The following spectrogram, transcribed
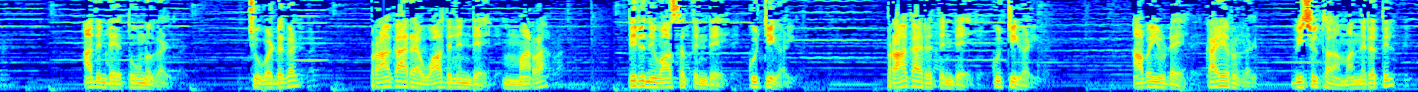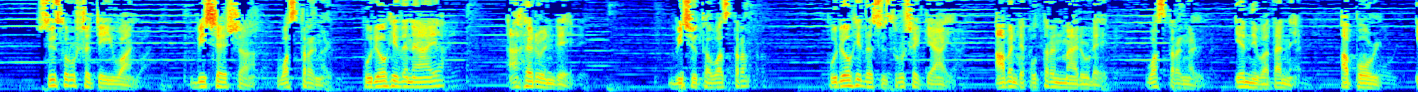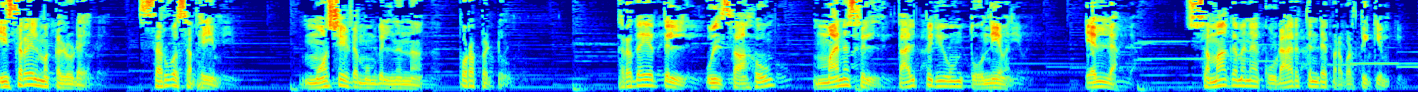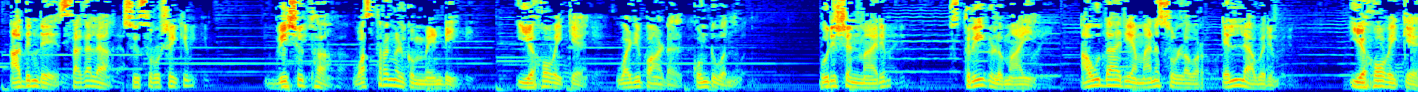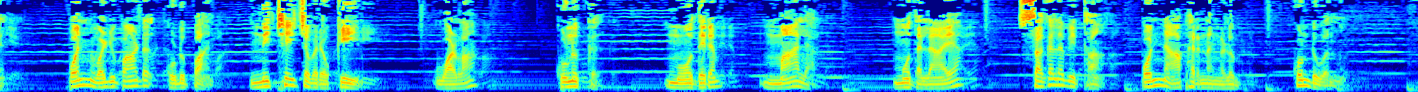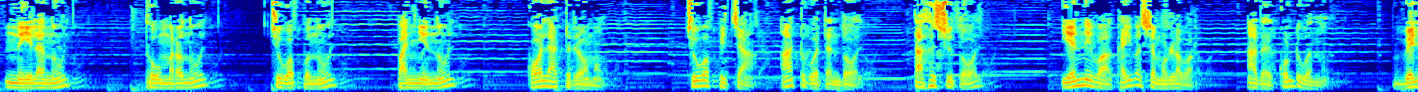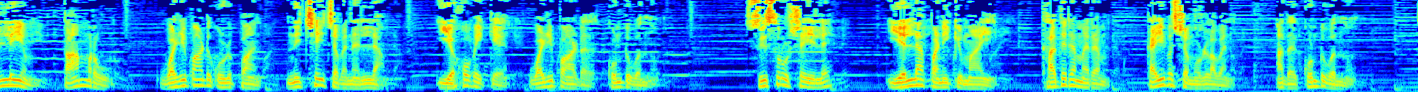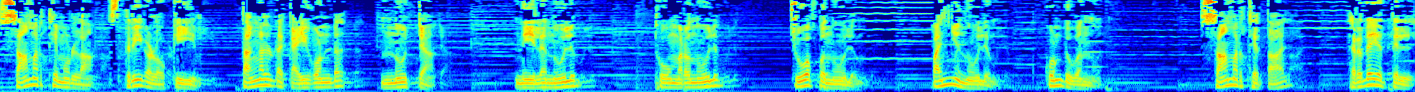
അതിന്റെ തൂണുകൾ ചുവടുകൾ പ്രാകാരവാതിലിന്റെ മറ തിരുനിവാസത്തിന്റെ കുറ്റികൾ പ്രാകാരത്തിന്റെ കുറ്റികൾ അവയുടെ കയറുകൾ വിശുദ്ധ മന്ദിരത്തിൽ ശുശ്രൂഷ ചെയ്യുവാൻ വിശേഷ വസ്ത്രങ്ങൾ പുരോഹിതനായ അഹരോന്റെ വിശുദ്ധ വസ്ത്രം പുരോഹിത ശുശ്രൂഷയ്ക്കായി അവന്റെ പുത്രന്മാരുടെ വസ്ത്രങ്ങൾ എന്നിവ തന്നെ. അപ്പോൾ ഇസ്രയേൽ മക്കളുടെ സർവസഭയും മോശയുടെ മുമ്പിൽ നിന്ന് പുറപ്പെട്ടു. ഹൃദയത്തിൽ ഉത്സാഹവും മനസ്സിൽ താൽപര്യവും തോന്നിയവൻ എല്ലാം സമാഗമന കൂടാരത്തിന്റെ പ്രവൃത്തിക്കും അതിന്റെ സകല ശുശ്രൂഷയ്ക്കും വിശുദ്ധ വസ്ത്രങ്ങൾക്കും വേണ്ടി യഹോവയ്ക്ക് വഴിപാട് കൊണ്ടുവന്നു. പുരുഷന്മാരും സ്ത്രീകളുമായി ഔദാര്യ മനസ്സുള്ളവർ എല്ലാവരും യഹോവയ്ക്ക് പൊൻവഴിപാട് കൊടുപ്പാൻ നിശ്ചയിച്ചവരൊക്കെയും വള കുണുക്ക് മോതിരം മാല മുതലായ സകലവിധ പൊന്നാഭരണങ്ങളും കൊണ്ടുവന്നു. നീലനൂൽ ധൂമ്രനൂൽ ചുവപ്പുനൂൽ പഞ്ഞിനൂൽ കോലാട്ടുരോമം ചുവപ്പിച്ച ആട്ടുകോറ്റന്തോൽ തഹശുതോൽ എന്നിവ കൈവശമുള്ളവർ അത് കൊണ്ടുവന്നു. വെള്ളിയും താമ്രവും വഴിപാട് കൊഴുപ്പാൻ നിശ്ചയിച്ചവനെല്ലാം യഹോവയ്ക്ക് വഴിപാട് കൊണ്ടുവന്നു. ശുശ്രൂഷയിലെ എല്ലാ പണിക്കുമായി ഖതിരമരം കൈവശമുള്ളവൻ അത് കൊണ്ടുവന്നു. സാമർഥ്യമുള്ള സ്ത്രീകളൊക്കെയും തങ്ങളുടെ കൈകൊണ്ട് നൂറ്റ നീലനൂലും ധൂമ്രനൂലും ചുവപ്പുനൂലും പഞ്ഞുനൂലും കൊണ്ടുവന്നു. സാമർഥ്യത്താൽ ഹൃദയത്തിൽ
